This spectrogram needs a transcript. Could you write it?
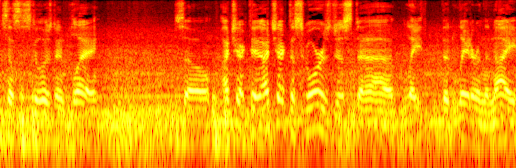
since the Steelers didn't play. So I checked it. I checked the scores just uh, late the later in the night,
